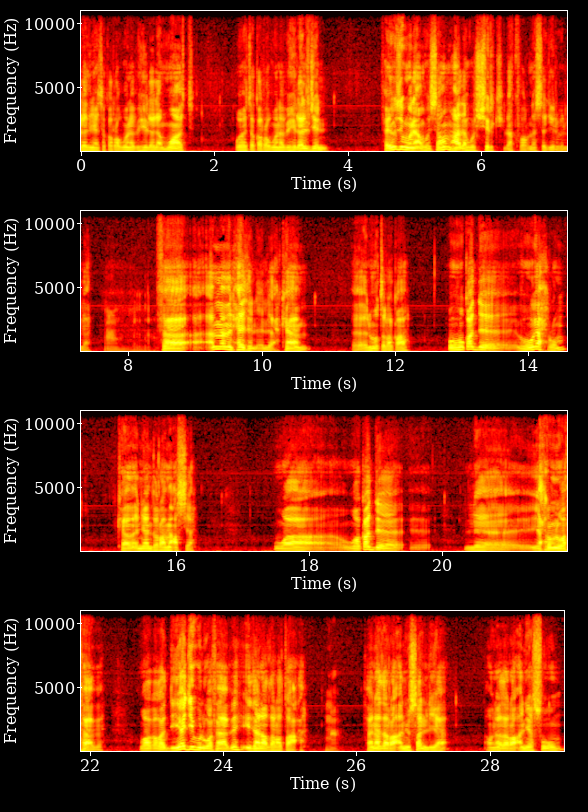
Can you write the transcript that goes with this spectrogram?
الذين يتقربون به إلى الأموات ويتقربون به إلى الجن فيلزمون أنفسهم هذا هو الشرك الأكبر نستجير بالله نعم. فأما من حيث ال- الأحكام آه، المطلقة وهو قد وهو يحرم كأن ينذر معصية. و وقد يحرم الوفاء به. وقد يجب الوفاء به إذا نظر طاعة. نعم. فنذر أن يصلي أو نذر أن يصوم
